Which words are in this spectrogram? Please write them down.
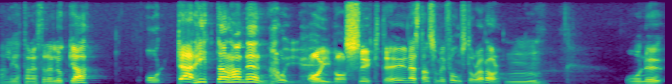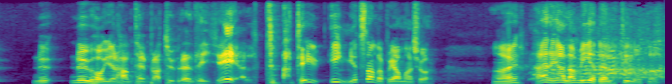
Han letar efter en lucka. Och där hittar han den! Oj! Oj, vad snyggt. Det är ju nästan som i fornstora dagar. Mm. Och nu, nu, nu höjer han temperaturen rejält. Ja, Det är ju inget standardprogram han kör. Nej, här är alla medel tillåtna.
